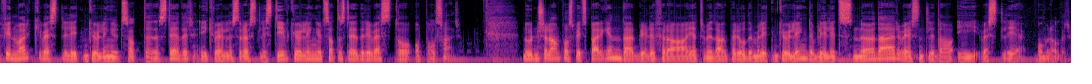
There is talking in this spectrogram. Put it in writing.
Finnmark vestlig liten kuling utsatte steder. I kveld sørøstlig stiv kuling utsatte steder i vest og oppholdsvær. Nordensjøland på Spitsbergen, der blir det fra i ettermiddag perioder med liten kuling. Det blir litt snø der, vesentlig da i vestlige områder.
